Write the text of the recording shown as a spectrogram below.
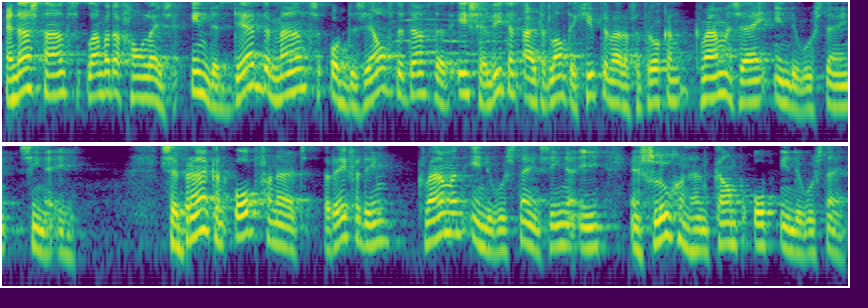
En daar staat, laten we dat gewoon lezen. In de derde maand, op dezelfde dag dat de Israëlieten uit het land Egypte waren vertrokken, kwamen zij in de woestijn Sinaï. Ze braken op vanuit Rephidim, kwamen in de woestijn Sinaï en sloegen hun kamp op in de woestijn.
